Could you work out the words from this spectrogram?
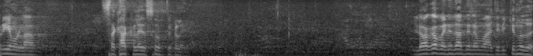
പ്രിയമുള്ള സഖാക്കളെ സുഹൃത്തുക്കളെ. ലോക വനിതാ ദിനം ആചരിക്കുന്നത്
